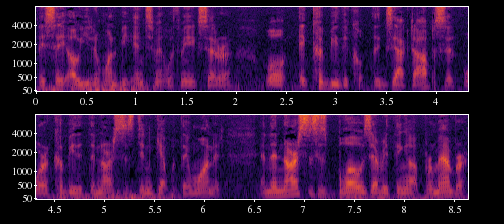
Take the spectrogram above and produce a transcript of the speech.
They say, oh, you didn't want to be intimate with me, etc. Well, it could be the exact opposite, or it could be that the narcissist didn't get what they wanted. And the narcissist blows everything up. Remember,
